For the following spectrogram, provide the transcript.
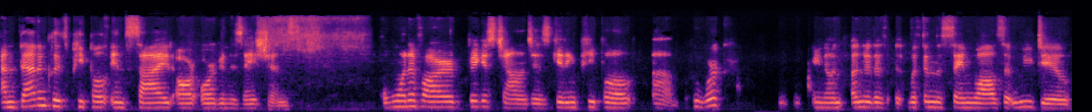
And that includes people inside our organizations one of our biggest challenges getting people um, who work you know under the within the same walls that we do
